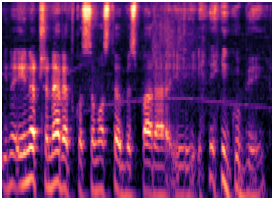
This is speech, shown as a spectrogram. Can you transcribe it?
Ina- Inače, neretko sam ostao bez para i, i gubio igru.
